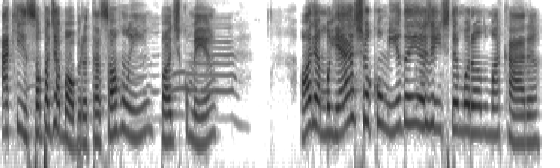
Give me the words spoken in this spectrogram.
Aqui, sopa de abóbora. Tá só ruim. Pode comer. Olha, a mulher achou comida e a gente demorando uma cara.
